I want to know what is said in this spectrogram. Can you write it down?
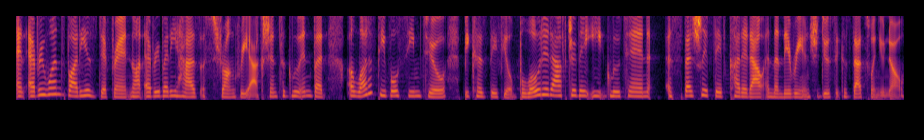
and everyone's body is different. Not everybody has a strong reaction to gluten, but a lot of people seem to because they feel bloated after they eat gluten, especially if they've cut it out and then they reintroduce it, because that's when you know.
